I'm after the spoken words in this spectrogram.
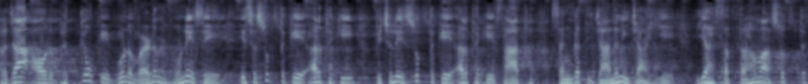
प्रजा और भृत्यों के गुण वर्णन होने से इस सुक्त के अर्थ की, पिछले सुक्त के अर्थ के साथ संगति जाननी चाहिए। यह 17वां सुक्त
